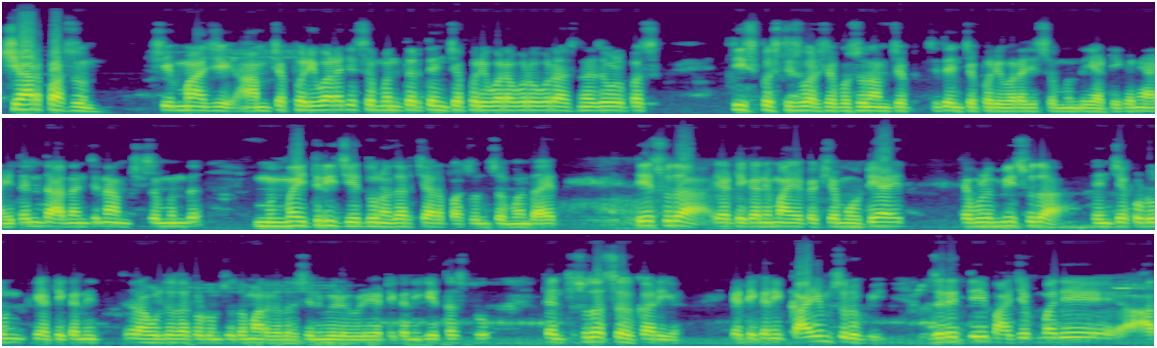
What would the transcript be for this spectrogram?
चारपासून माझे आमच्या परिवाराचे संबंध तर त्यांच्या परिवाराबरोबर असणं जवळपास तीस पस्तीस वर्षापासून आमच्या त्यांच्या परिवाराचे संबंध या ठिकाणी आहेत आणि दादांचे ना आमचे संबंध म- मैत्रीचे दोन हजार चारपासून संबंध आहेत. ते सुद्धा या ठिकाणी माझ्यापेक्षा मोठे आहेत. त्यामुळे मी सुद्धा त्यांच्याकडून या ठिकाणी राहुलदादाकडून सुद्धा मार्गदर्शन वेळोवेळी या ठिकाणी घेत असतो. त्यांचं सुद्धा सहकार्य या ठिकाणी कायमस्वरूपी. जरी ते भाजपमध्ये आत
